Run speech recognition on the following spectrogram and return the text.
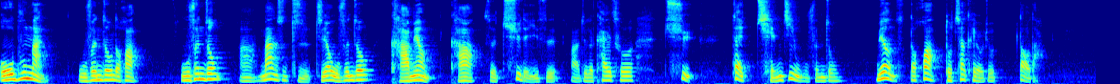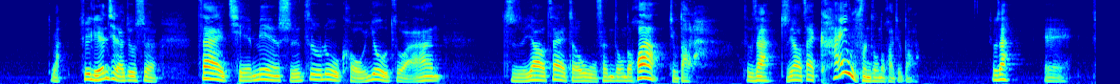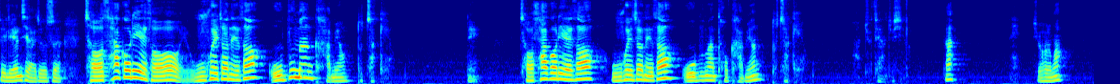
五分만五分钟的话，五分钟啊，만是指只要五分钟，가면 가是去的意思啊，就是开车去，再前进五分钟，면的话도착해요就到达。对吧？所以连起来就是，在前面十字路口右转，只要再走五分钟的话就到了，是不是啊？只要再开五分钟的话就到了， 是不是？哎，所以连起来就是저사거리에서우회전해서5분만가면도착해요对，저사거리에서우회전해서5분만더가면도착해요啊，就这样就行了啊。哎，学会了吗？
